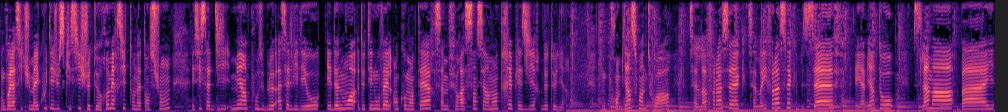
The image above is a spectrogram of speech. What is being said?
Donc voilà, si tu m'as écouté jusqu'ici, je te remercie de ton attention. Et si ça te dit, mets un pouce bleu à cette vidéo et donne-moi de tes nouvelles en commentaire, ça me fera sincèrement très plaisir de te lire. Donc prends bien soin de toi. Tella frasek, tella frasek bzef. Et à bientôt. Slama, bye.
